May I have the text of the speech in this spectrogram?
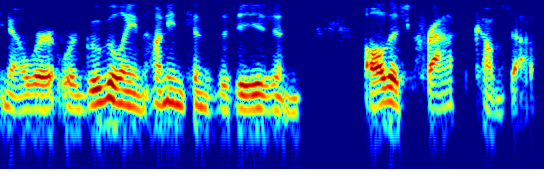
You know, we're, we're Googling Huntington's disease and all this crap comes up.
